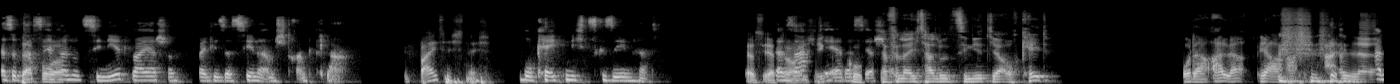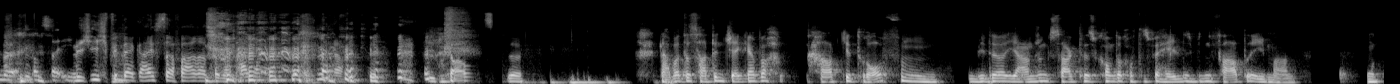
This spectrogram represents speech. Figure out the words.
Also, dass Davor, er halluziniert, war ja schon bei dieser Szene am Strand klar. Weiß ich nicht. Wo Kate nichts gesehen hat. Das ja da sagte er das ja schon. Ja, vielleicht halluziniert ja auch Kate. Oder alle, ja, alle. alle außer ihm. Nicht ich bin der Geisterfahrer, sondern alle. ja. Aber das hat den Jack einfach hart getroffen wie der Jan schon gesagt hat, es kommt auch auf das Verhältnis mit dem Vater eben an. Und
